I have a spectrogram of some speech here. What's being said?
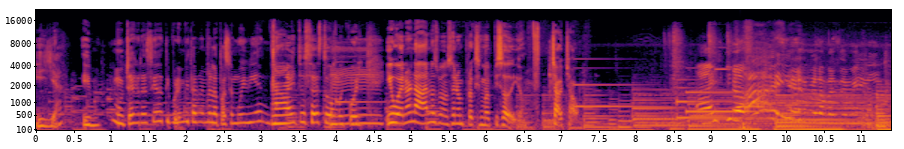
Y ya. Y muchas gracias a ti por invitarme, me la pasé muy bien. Ay, entonces estuvo muy cool. Y bueno, nada, nos vemos en un próximo episodio. Chao, chao. Ay, no. Ay, me la pasé muy bien.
